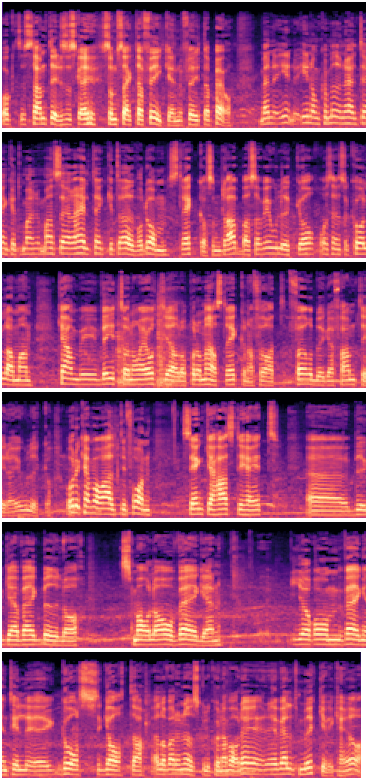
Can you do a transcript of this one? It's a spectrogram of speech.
och samtidigt så ska ju som sagt trafiken flyta på. Men in, inom kommunen helt enkelt, man, man ser helt enkelt över de sträckor som drabbas av olyckor och sen så kollar man, kan vi vidta några åtgärder på de här sträckorna för att förebygga framtida olyckor? Och det kan vara allt ifrån sänka hastighet, eh, bygga vägbulor, smala av vägen, göra om vägen till eh, gårdsgata eller vad det nu skulle kunna vara. Det är, det är väldigt mycket vi kan göra.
